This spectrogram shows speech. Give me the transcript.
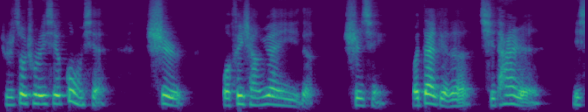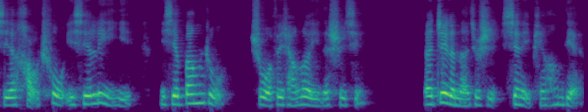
就是做出了一些贡献。是我非常愿意的事情，我带给了其他人一些好处、一些利益、一些帮助，是我非常乐意的事情。那这个呢，就是心理平衡点，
